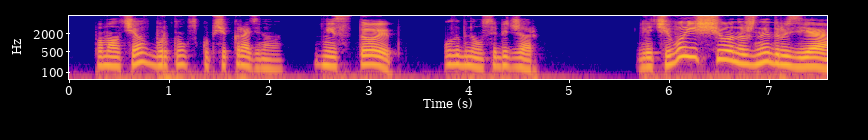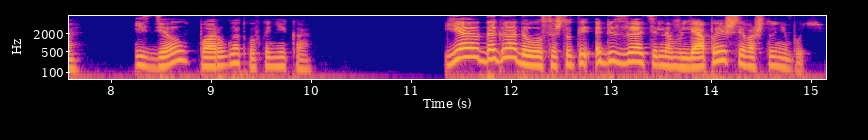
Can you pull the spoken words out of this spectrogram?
— помолчав, буркнул скупщик краденого. «Не стоит», — улыбнулся Биджар. «Для чего еще нужны друзья?» И сделал пару глотков коньяка. «Я догадывался, что ты обязательно вляпаешься во что-нибудь.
